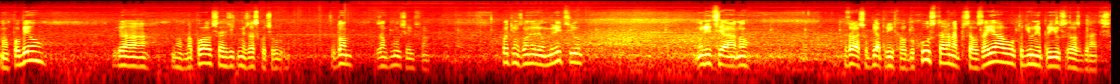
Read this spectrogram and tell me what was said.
Ну, побив, я ну, напувався, з дітьми заскочив додому, замкнувся і все. Потім дзвонили в міліцію. Міліція ну, казала, щоб я приїхав до хуста, написав заяву, тоді вони приїдуть розбиратися.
